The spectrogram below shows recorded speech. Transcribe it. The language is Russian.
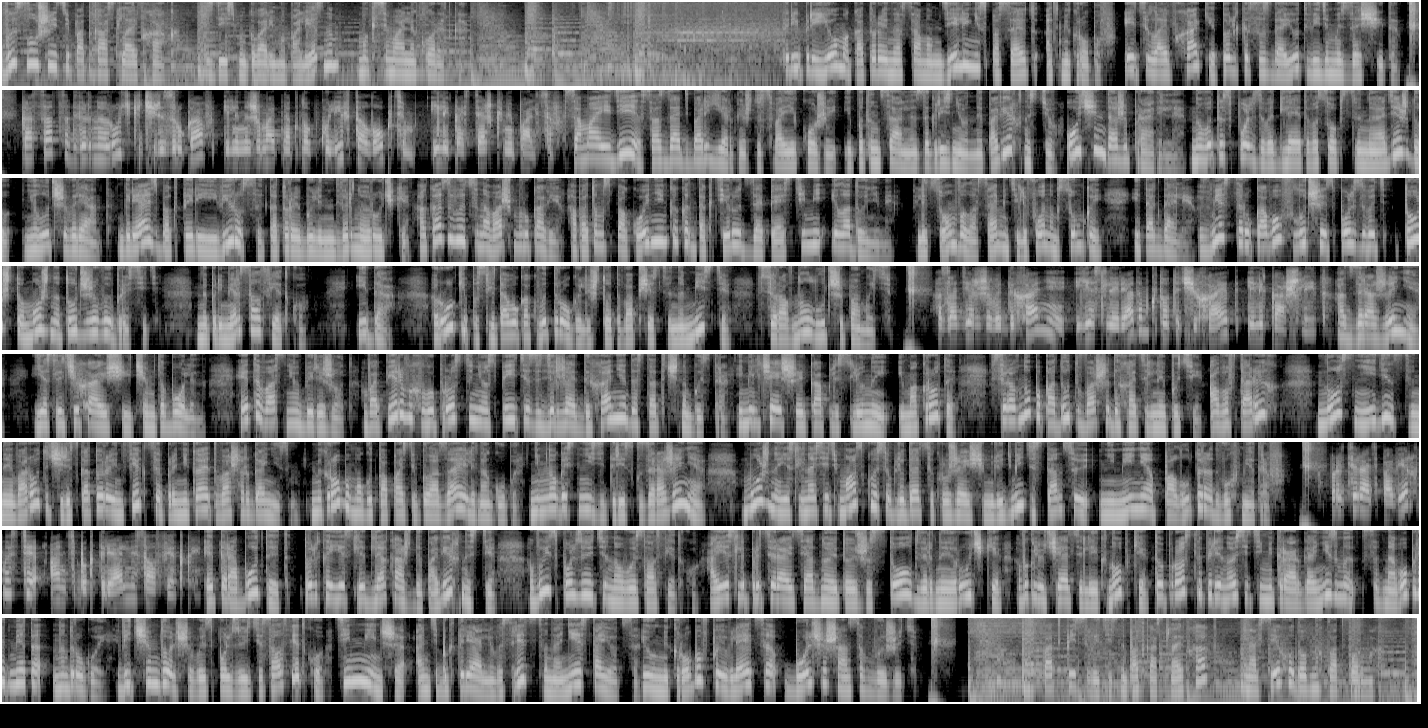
Вы слушаете подкаст «Лайфхак». Здесь мы говорим о полезном максимально коротко. Три приема, которые на самом деле не спасают от микробов. Эти лайфхаки только создают видимость защиты. Касаться дверной ручки через рукав или нажимать на кнопку лифта локтем или костяшками пальцев. Сама идея создать барьер между своей кожей и потенциально загрязненной поверхностью очень даже правильная. Но вот использовать для этого собственную одежду не лучший вариант. Грязь, бактерии и вирусы, которые были на дверной ручке, оказываются на вашем рукаве, а потом спокойненько контактируют с запястьями и ладонями лицом, волосами, телефоном, сумкой и так далее. Вместо рукавов лучше использовать то, что можно тут же выбросить, например, салфетку. И да, руки после того, как вы трогали что-то в общественном месте, все равно лучше помыть задерживать дыхание, если рядом кто-то чихает или кашляет. От заражения если чихающий чем-то болен, это вас не убережет. Во-первых, вы просто не успеете задержать дыхание достаточно быстро, и мельчайшие капли слюны и мокроты все равно попадут в ваши дыхательные пути. А во-вторых, нос не единственные ворота, через которые инфекция проникает в ваш организм. Микробы могут попасть в глаза или на губы. Немного снизить риск заражения можно, если носить маску и соблюдать с окружающими людьми дистанцию не менее полутора-двух метров протирать поверхности антибактериальной салфеткой. Это работает только если для каждой поверхности вы используете новую салфетку. А если протираете одно и то же стол, дверные ручки, выключатели и кнопки, то просто переносите микроорганизмы с одного предмета на другой. Ведь чем дольше вы используете салфетку, тем меньше антибактериального средства на ней остается, и у микробов появляется больше шансов выжить. Подписывайтесь на подкаст «Лайфхак» на всех удобных платформах.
